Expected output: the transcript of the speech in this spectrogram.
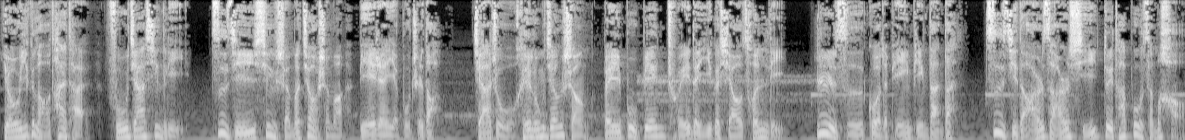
有一个老太太，夫家姓李，自己姓什么叫什么，别人也不知道。家住黑龙江省北部边陲的一个小村里，日子过得平平淡淡。自己的儿子儿媳对她不怎么好，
